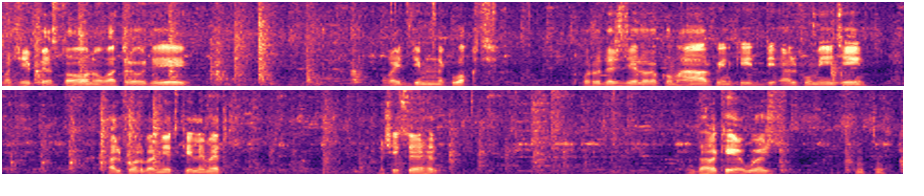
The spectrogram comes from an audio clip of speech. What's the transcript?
وغتجيب بيستون وغترودي وغيدي منك وقت. والروداج ديالو راكم عارفين كيدي ألف وميتين. ألف وربعمية كيلومتر. ماشي ساهل. ظهرك كيعواج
